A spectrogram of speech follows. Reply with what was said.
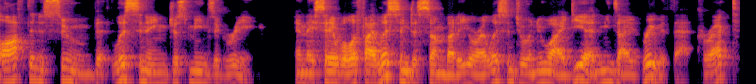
often assume that listening just means agreeing. And they say, well, if I listen to somebody or I listen to a new idea, it means I agree with that, correct?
